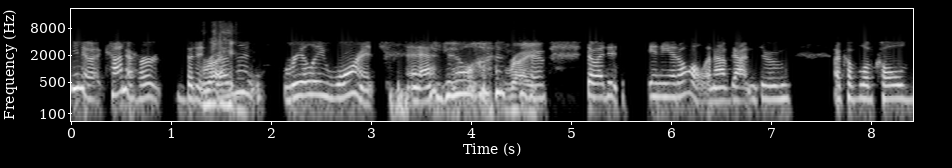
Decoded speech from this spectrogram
you know, it kind of hurts, but it right. doesn't really warrant an Advil. Right. so, so I didn't any at all, and I've gotten through a couple of colds,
